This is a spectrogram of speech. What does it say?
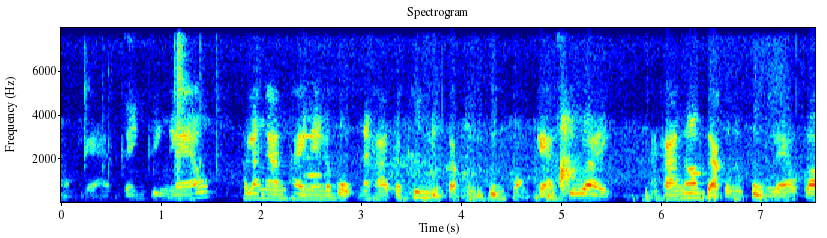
ของแก๊สแต่จริงๆแล้วพลังงานภายในระบบนะคะ จะขึ้นอยู่กับโมเลกุลของแก๊สด้วยนะคะ นอกจากอุณหภูมิแล้วก็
